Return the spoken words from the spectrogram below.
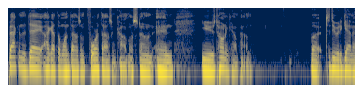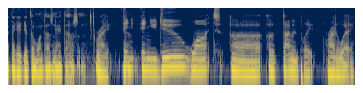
back in the day, I got the 1,000, 4,000 combo stone and used honing compound. But to do it again, I think I'd get the 1,000, 8,000. right. And and you do want uh, a diamond plate right away.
